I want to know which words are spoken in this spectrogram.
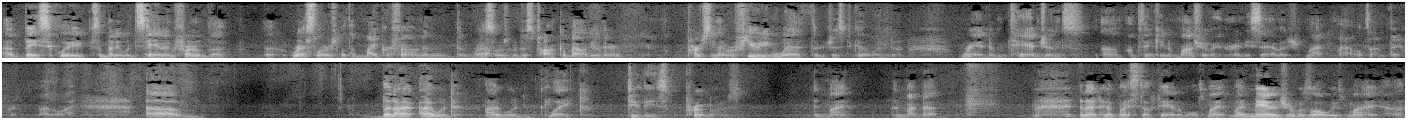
uh, basically somebody would stand in front of the, the wrestlers with a microphone and the wrestlers would just talk about either you know, the person they were feuding with or just go into random tangents. Um, I'm thinking of Macho Man Randy Savage, my, my all time favorite, by the way. Um, but I, I would I would like do these promos in my in my bed. and I'd have my stuffed animals. My my manager was always my uh,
